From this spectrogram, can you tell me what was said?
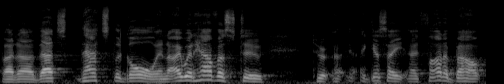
But uh, that's, that's the goal. And I would have us to to, I guess I, I thought about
